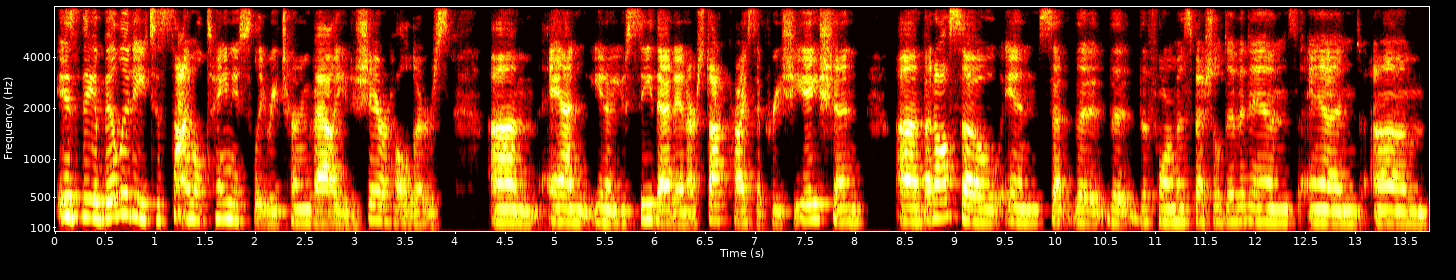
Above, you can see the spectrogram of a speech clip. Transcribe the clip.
is the ability to simultaneously return value to shareholders um, and you know you see that in our stock price appreciation uh, but also in the, the the form of special dividends and um,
